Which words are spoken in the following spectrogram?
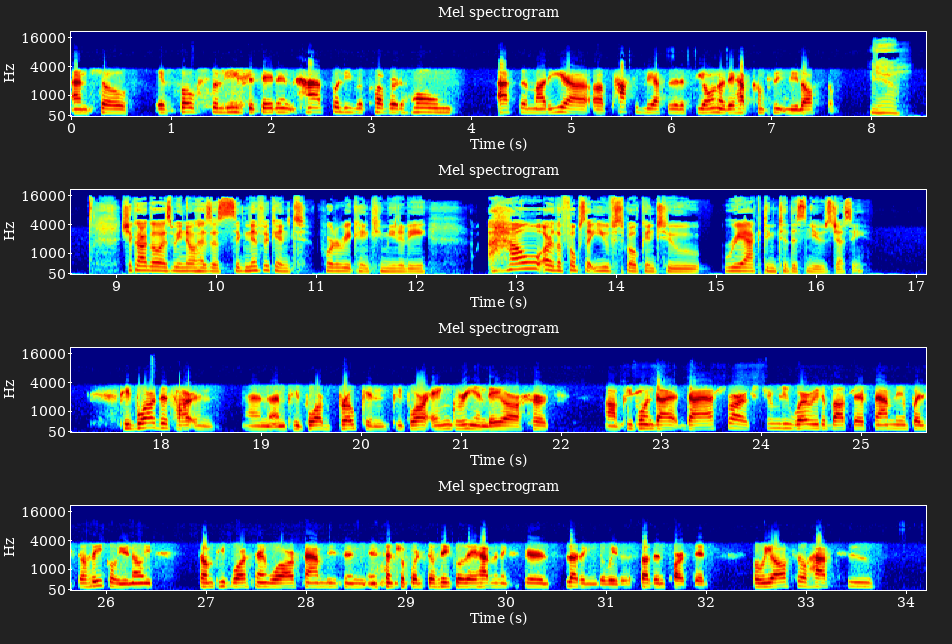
And so, if folks believe that they didn't have fully recovered homes after Maria, uh, possibly after the Fiona, they have completely lost them. Yeah. Chicago, as we know, has a significant Puerto Rican community. How are the folks that you've spoken to reacting to this news, Jessie? People are disheartened and, and people are broken. People are angry and they are hurt. Uh, people in di- diaspora are extremely worried about their family in Puerto Rico. You know, some people are saying, well, our families in, in central Puerto Rico, they haven't experienced flooding the way the southern part did. But we also have to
